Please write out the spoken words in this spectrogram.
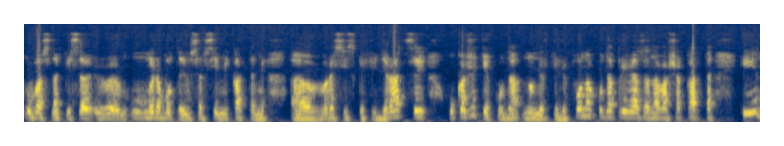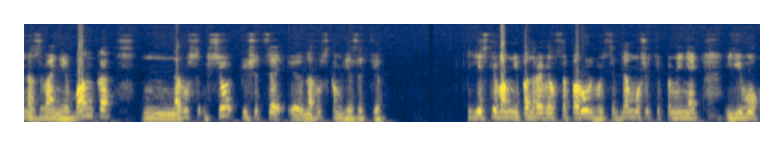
у вас написано, э, мы работаем со всеми картами э, Российской Федерации. Укажите, куда номер телефона, куда привязана ваша карта и название банка. На рус... Все пишется э, на русском языке. Если вам не понравился пароль, вы всегда можете поменять его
